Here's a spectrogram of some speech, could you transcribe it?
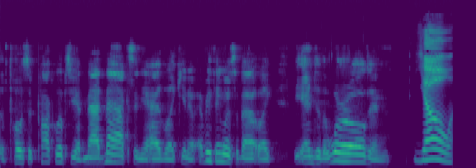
the post-apocalypse. You had Mad Max, and you had like you know everything was about like the end of the world and. Yo,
